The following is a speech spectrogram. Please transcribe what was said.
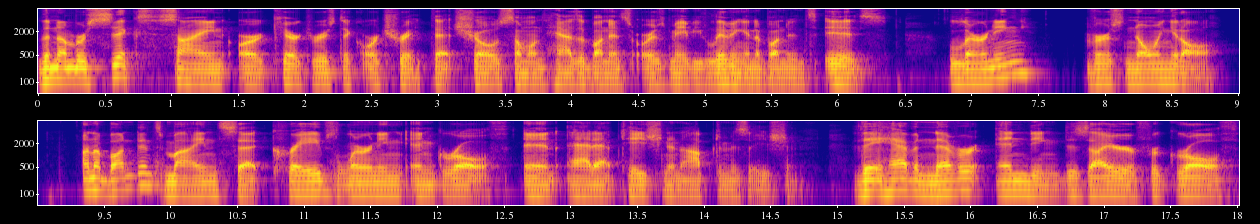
The number six sign or characteristic or trait that shows someone has abundance or is maybe living in abundance is learning versus knowing it all. An abundance mindset craves learning and growth and adaptation and optimization. They have a never ending desire for growth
